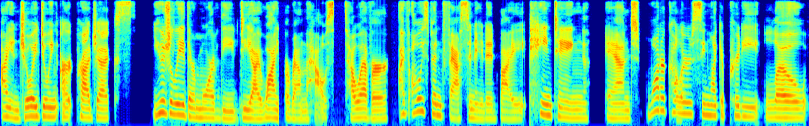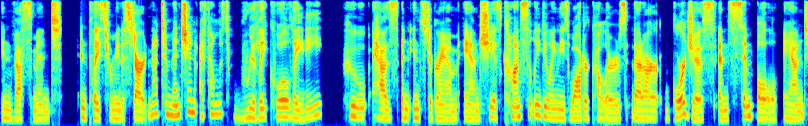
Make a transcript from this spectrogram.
I enjoy doing art projects. Usually they're more of the DIY around the house. However, I've always been fascinated by painting, and watercolors seem like a pretty low investment and place for me to start. Not to mention, I found this really cool lady who has an Instagram and she is constantly doing these watercolors that are gorgeous and simple. And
